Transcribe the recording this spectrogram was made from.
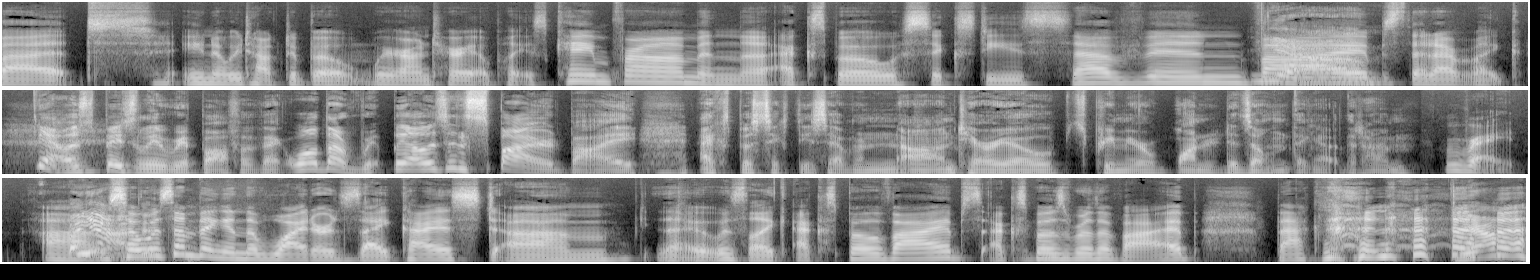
but you know, we talked about where Ontario Place came from and the Expo 67 Yeah. vibes that are like Yeah, it was basically a rip off of it. Well, not rip, but I was inspired by Expo 67. Uh, Ontario's premier wanted his own thing at the time. Right. Uh, yeah, so it was something in the wider zeitgeist. Um, it was like expo vibes. Expos were the vibe back then. Yeah.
